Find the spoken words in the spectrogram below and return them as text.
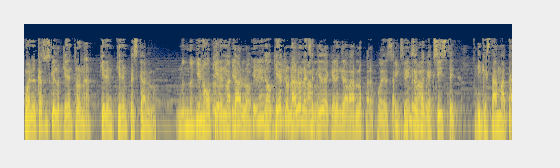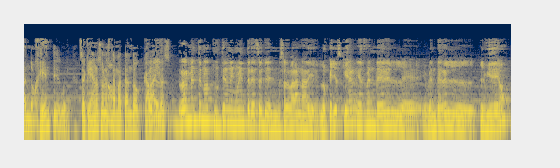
Bueno, el caso es que lo quieren tronar, quieren, quieren pescarlo. No, no, quieren, no quieren, matarlo. Quieren, no, quieren, tronarlo en el sentido de que quieren grabarlo para poder sí, que sepan que existe. Y que está matando gente, güey. O sea, que ya no solo no, está matando caballos. realmente no, no, tienen ningún interés en salvar a nadie. Lo que ellos quieren es vender el, eh, vender el, el video.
